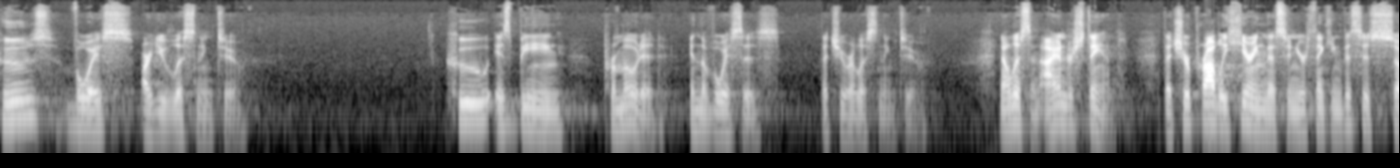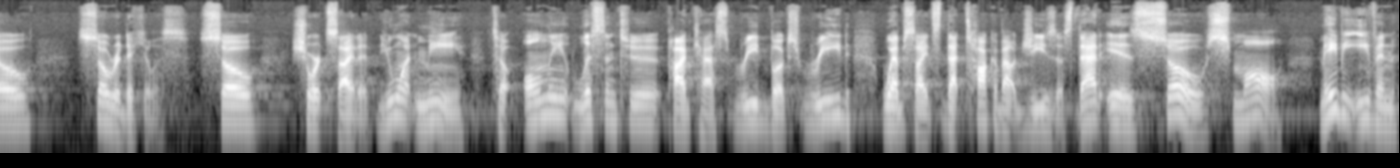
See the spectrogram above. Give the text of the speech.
Whose voice are you listening to? Who is being promoted in the voices that you are listening to? Now, listen, I understand that you're probably hearing this and you're thinking, this is so, so ridiculous, so short sighted. You want me to only listen to podcasts, read books, read websites that talk about Jesus. That is so small, maybe even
